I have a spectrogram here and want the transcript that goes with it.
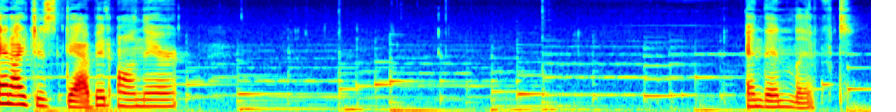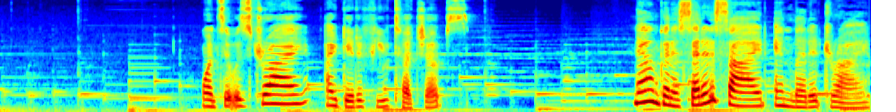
And I just dab it on there. And then lift. Once it was dry, I did a few touch-ups. Now I'm going to set it aside and let it dry.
